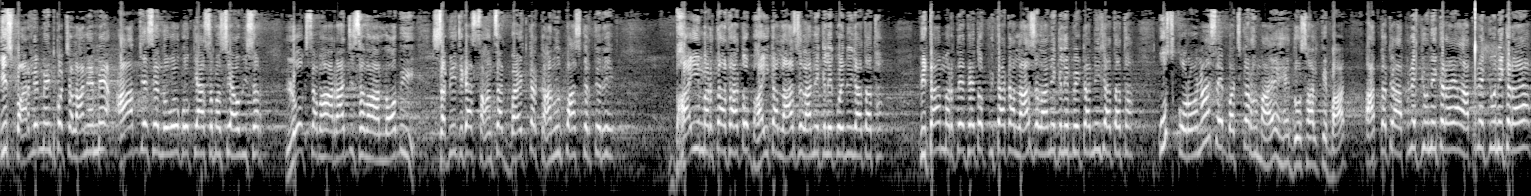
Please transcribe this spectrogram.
इस पार्लियामेंट को चलाने में आप जैसे लोगों को क्या समस्या होगी, सर? लोकसभा, राज्यसभा, लॉबी, सभी जगह सांसद बैठकर कानून पास करते रहे। भाई मरता था तो भाई का लाश जलाने के लिए कोई नहीं जाता था। पिता मरते थे तो पिता का लाश जलाने के लिए बेटा नहीं जाता था। उस कोरोना से बचकर हम आए हैं दो साल के बाद। आपका तो आपने क्यों नहीं कराया? आपने क्यों नहीं कराया?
